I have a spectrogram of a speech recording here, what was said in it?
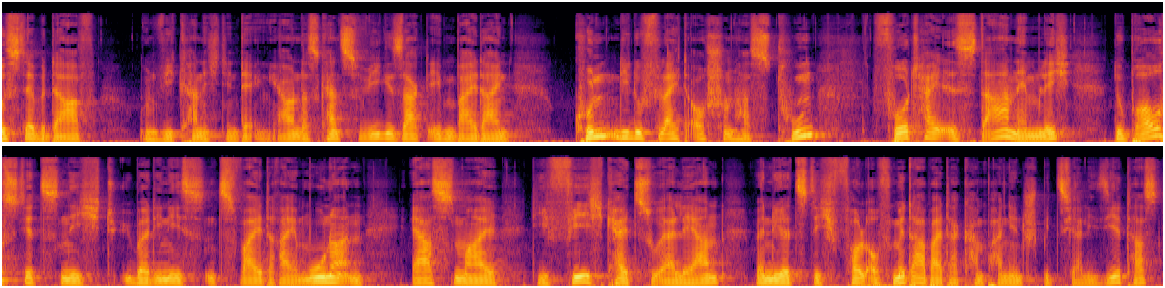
ist der Bedarf und wie kann ich den decken. Ja, und das kannst du, wie gesagt, eben bei deinen Kunden, die du vielleicht auch schon hast, tun. Vorteil ist da nämlich, du brauchst jetzt nicht über die nächsten zwei, drei Monaten erstmal die Fähigkeit zu erlernen, wenn du jetzt dich voll auf Mitarbeiterkampagnen spezialisiert hast,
